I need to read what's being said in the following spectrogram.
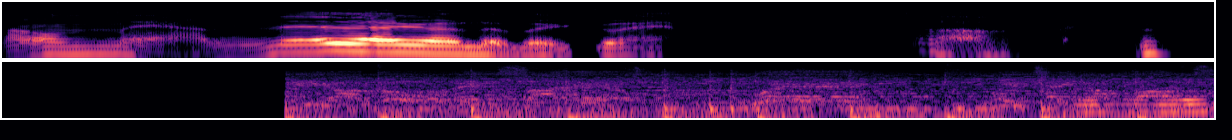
oh man, this is gonna be great. Oh. This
